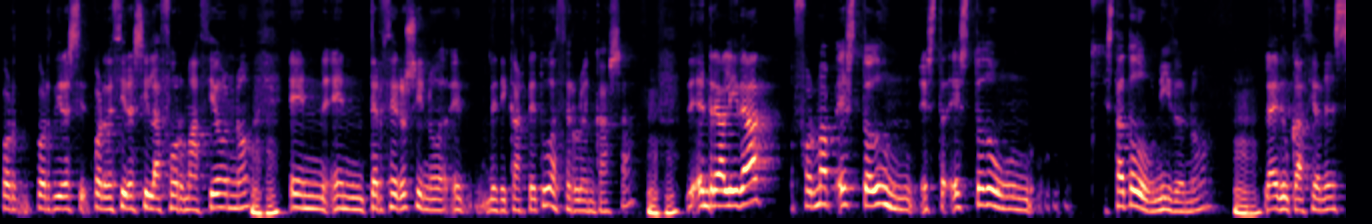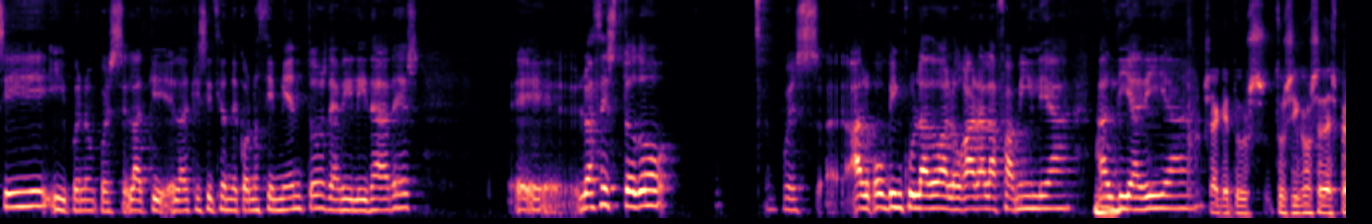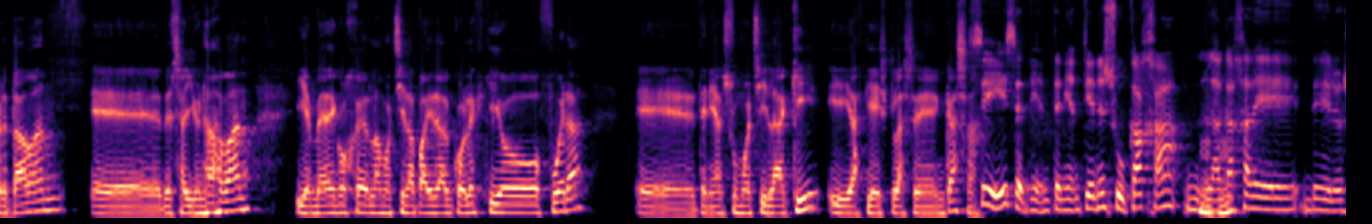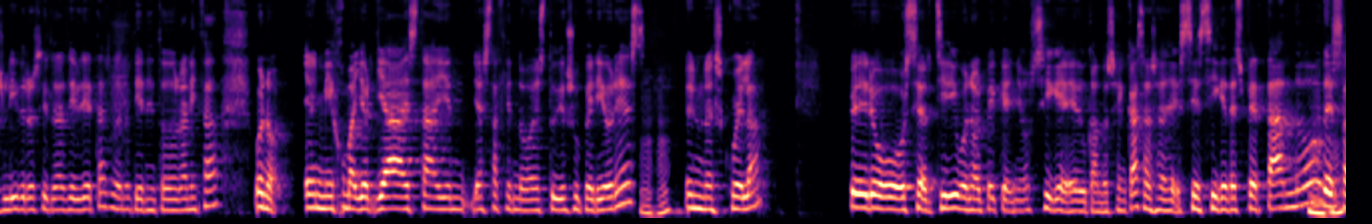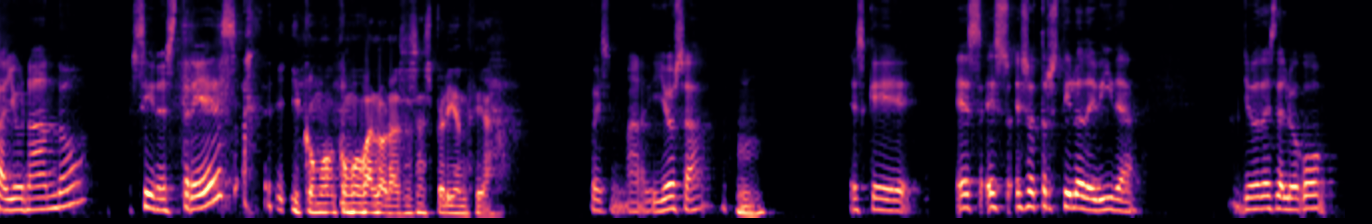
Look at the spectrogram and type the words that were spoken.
por, por, decir así, la formación ¿no? en, en, terceros, sino eh, dedicarte tú a hacerlo en casa. En realidad, forma, es todo un, es, todo un, está todo unido, ¿no? La educación en sí y bueno, pues la, adquisición de conocimientos, de habilidades. Eh, lo haces todo pues algo vinculado al hogar, a la familia, al día a día. O sea que tus, tus hijos se despertaban, eh, desayunaban y en vez de coger la mochila para ir al colegio fuera, eh, tenían su mochila aquí y hacíais clase en casa. Sí, se tenían, tienen su caja, la caja de, los libros y de las libretas, donde lo tienen todo organizado. Bueno, mi hijo mayor ya está, ya está haciendo estudios superiores en una escuela, pero Sergi, bueno, el pequeño, sigue educándose en casa, o sea, se sigue despertando, desayunando, sin estrés. ¿Y cómo, cómo valoras esa experiencia? Pues maravillosa. Mm. Es que es, es, otro estilo de vida. Yo desde luego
